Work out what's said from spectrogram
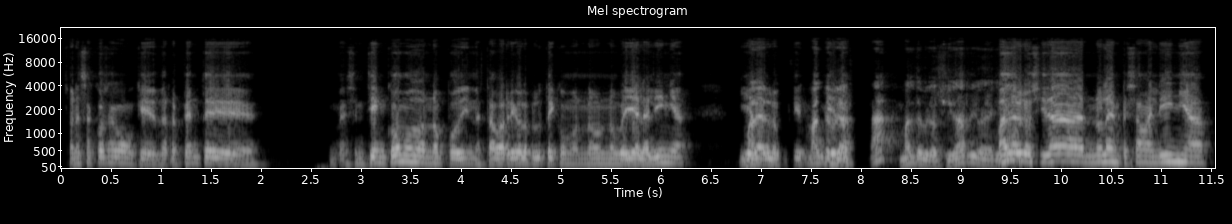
son esas cosas como que de repente me sentía incómodo, no podía, estaba arriba de la pelota y como no, no veía la línea. Y mal, era lo que mal de, velocidad, mal de velocidad arriba de Mal de velocidad, no la empezaba en línea.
